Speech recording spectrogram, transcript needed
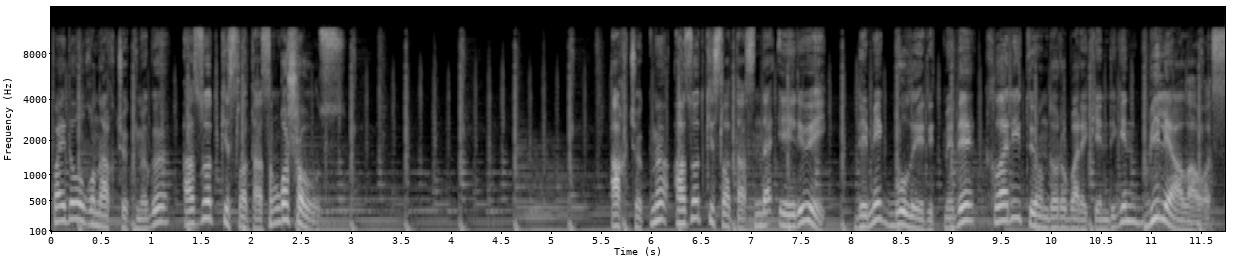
пайда болгон ак чөкмөгө азот кислотасын кошобуз. Ак чөкмө азот кислотасында эрибейт. Демек бул эритмеде хлорид иондору бар экендигин биле алабыз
